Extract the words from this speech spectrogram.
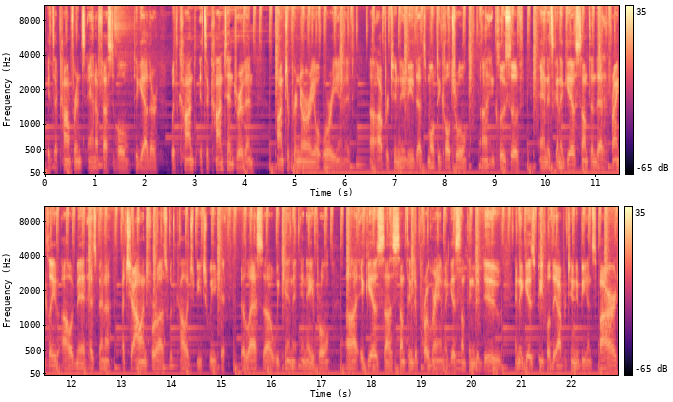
it's a conference and a festival together with con- it's a content driven, entrepreneurial oriented uh, opportunity that's multicultural, uh, inclusive, and it's going to give something that, frankly, I'll admit has been a, a, challenge for us with College Beach Week the last uh, weekend in April. Uh, it gives us something to program, it gives something to do, and it gives people the opportunity to be inspired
